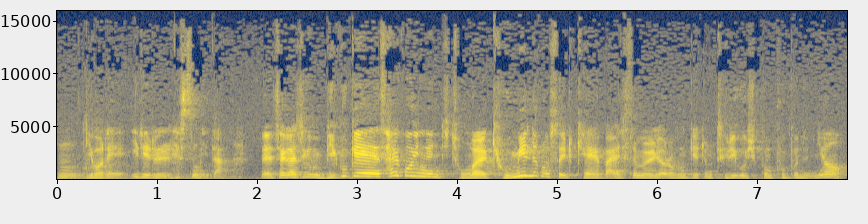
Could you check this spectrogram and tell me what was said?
음, 이번에 1위를 했습니다. 네, 제가 지금 미국에 살고 있는 정말 교민으로서 이렇게 말씀을 여러분께 좀 드리고 싶은 부분은요.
